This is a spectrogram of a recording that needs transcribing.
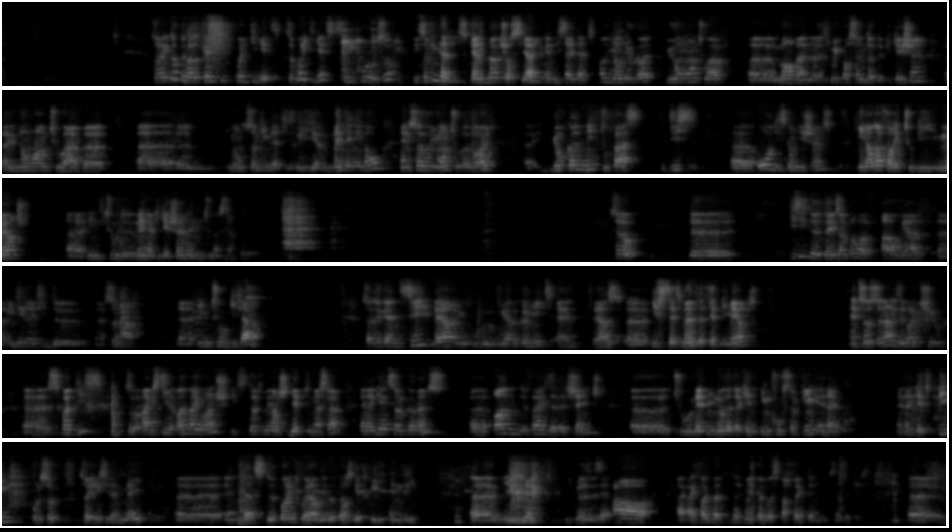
So I talked about quality, quality gates. So quality gates is really cool also. It's something that can block your CI. You can decide that on your new code, you don't want to have uh, more than 3% uh, of the application. Uh, you don't want to have uh, uh, um, you want something that is really uh, maintainable, and so you want to avoid uh, your code need to pass this uh, all these conditions in order for it to be merged uh, into the main application and into master. So the this is the, the example of how we have uh, integrated the uh, Sonar into GitLab. So as you can see there, you, we have a commit and there's uh, if statement that can be merged. And so Sonar is able to uh, spot this. So I'm still on my branch, it's not merged yet to master, and I get some comments uh, on the files that have changed uh, to let me know that I can improve something, and I and I get pinged also. So I receive an email, uh, and that's the point where developers get really angry uh, because they say, "Oh, I, I, thought that, that my code was perfect, and it's not the case." Uh,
